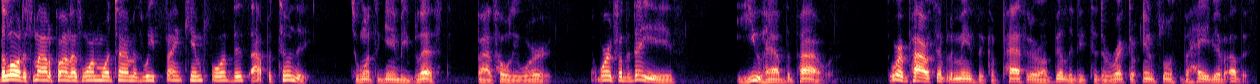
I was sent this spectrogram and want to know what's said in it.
The Lord has smiled upon us one more time as we thank Him for this opportunity to once again be blessed by His holy word. The word for the day is You have the power. The word power simply means the capacity or ability to direct or influence the behavior of others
